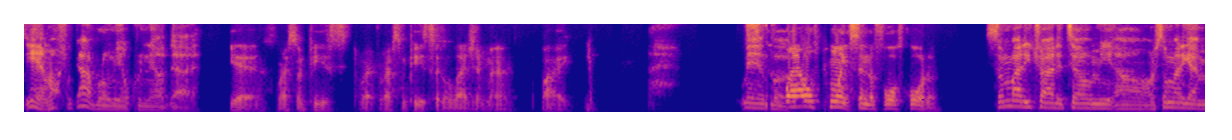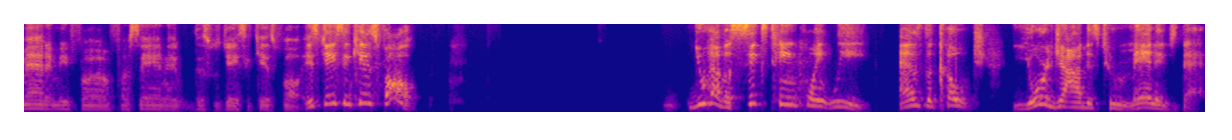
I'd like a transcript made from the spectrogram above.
Damn, I forgot Romeo Crennel died. Yeah, rest in peace. Rest in peace to the legend, man. Like, man, look, twelve points in the fourth quarter. Somebody tried to tell me, uh, or somebody got mad at me for for saying that this was Jason Kidd's fault. It's Jason Kidd's fault. You have a 16 point lead as the coach. Your job is to manage that.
